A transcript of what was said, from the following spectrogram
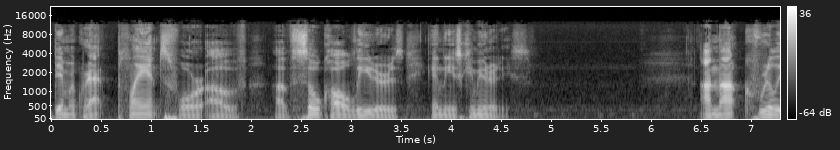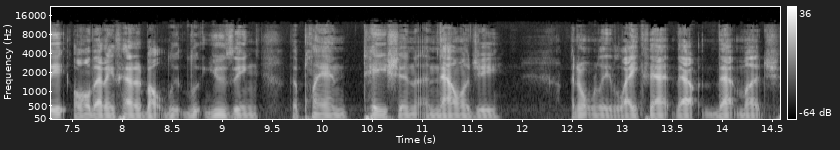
Democrat plants for of of so-called leaders in these communities. I'm not really all that excited about l- l- using the plantation analogy. I don't really like that that that much.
